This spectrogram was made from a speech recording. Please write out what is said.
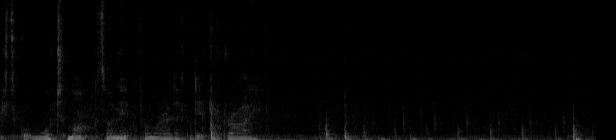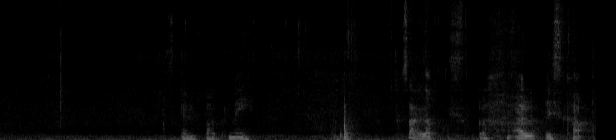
It's got watermarks on it from where I left it to dry. Me. Cause I love this I love this cup.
